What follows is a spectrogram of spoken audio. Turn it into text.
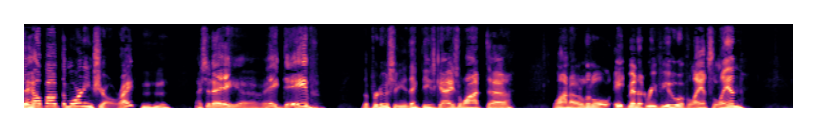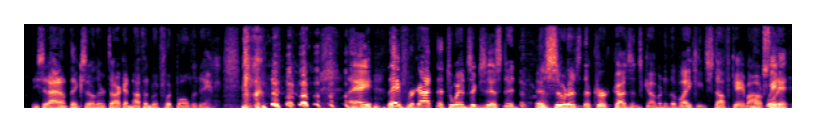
to help out the morning show, right? Mm-hmm. I said, "Hey, uh, hey, Dave, the producer. You think these guys want uh, want a little eight minute review of Lance Lynn?" He said, "I don't think so. They're talking nothing but football today." hey, they forgot the Twins existed as soon as the Kirk Cousins coming to the Vikings stuff came out. Like-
